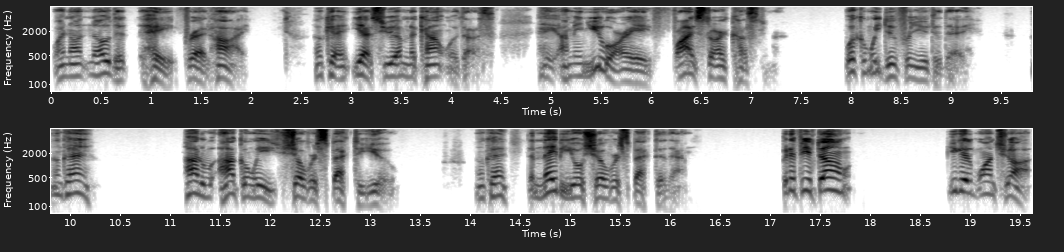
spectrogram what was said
Why not know that, hey, Fred, hi. Okay, yes, you have an account with us. Hey, I mean, you are a five star customer. What can we do for you today? Okay. How do how can we show respect to you? Okay, then maybe you'll show respect to them. But if you don't, you get one shot.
